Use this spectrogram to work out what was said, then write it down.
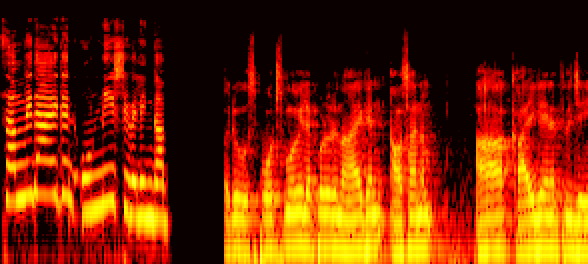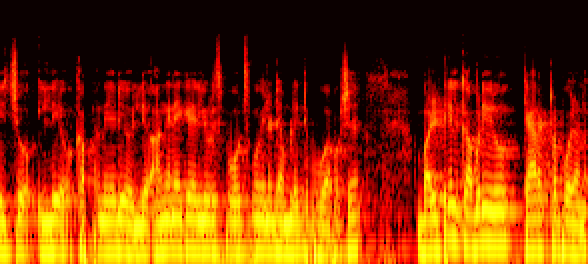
സംവിധായകൻ ഉണ്ണി ശിവലിംഗം. ഒരു സ്പോർട്സ് മൂവിയിൽ എപ്പോഴും ഒരു നായകൻ അവസാനം ആ കായിക ഇനത്തിൽ ജയിച്ചോ ഇല്ലയോ കപ്പ് നേടിയോ ഇല്ലയോ അങ്ങനെയൊക്കെ ആയിരിക്കും ഒരു സ്പോർട്സ് മൂവിന്റെ ടെംപ്ലേറ്റ് പോവുക. പക്ഷേ ബൾട്ടിയിൽ കബഡി ഒരു ക്യാരക്ടർ പോലെയാണ്.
